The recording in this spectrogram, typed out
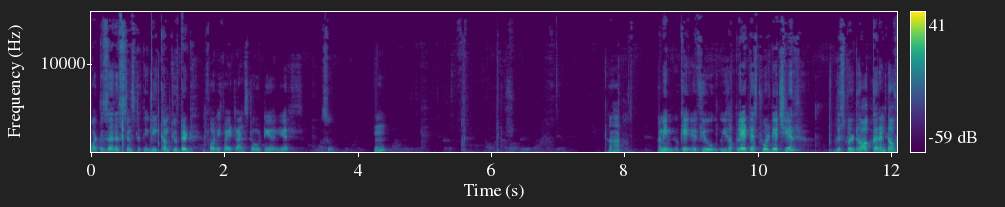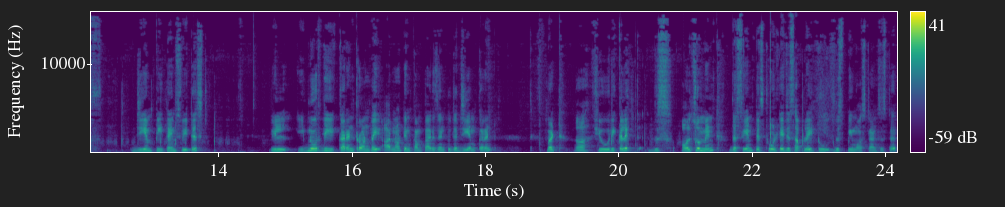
What is the resistance looking we computed for the 5 transistor OTA earlier. So hmm? uh-huh. I mean okay if you you apply test voltage here this will draw current of GMP times V test. We'll ignore the current drawn by R naught in comparison to the GM current. But uh, if you recollect this also meant the same test voltage is applied to this PMOS transistor.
